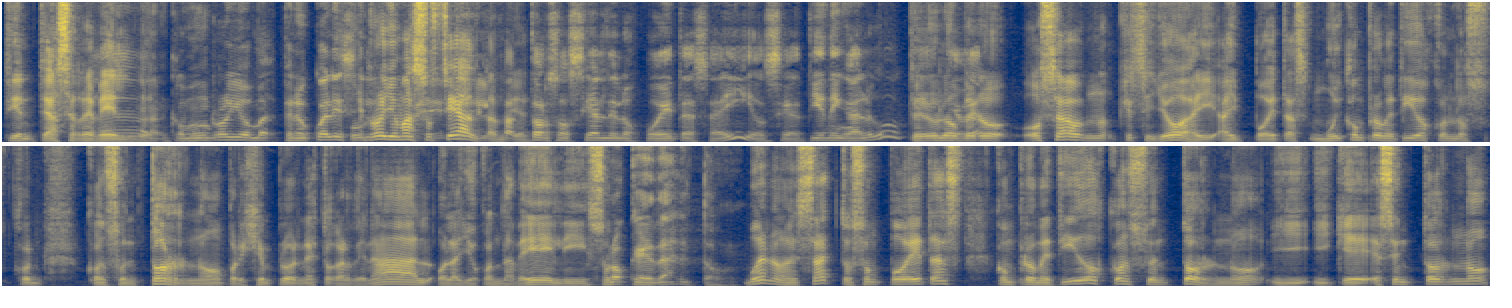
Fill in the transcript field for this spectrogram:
te hace rebelde. Ah, como un rollo más. Pero ¿cuál es un rollo más social el también. factor social de los poetas ahí? O sea, ¿tienen algo? Pero, lo, pero o sea, qué sé yo, hay, hay poetas muy comprometidos con, los, con, con su entorno. Por ejemplo, Ernesto Cardenal o la Gioconda Belli. Son, Roque Dalton. Bueno, exacto. Son poetas comprometidos con su entorno y, y que ese entorno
